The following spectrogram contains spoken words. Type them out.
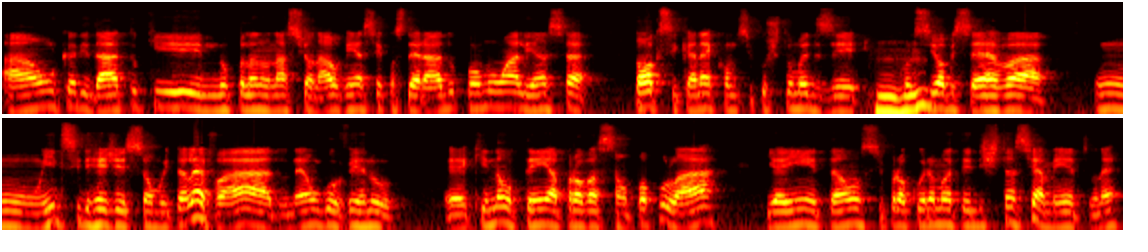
a um candidato que, no plano nacional, venha a ser considerado como uma aliança tóxica, né, como se costuma dizer, uhum. quando se observa um índice de rejeição muito elevado, né, um governo é, que não tem aprovação popular, e aí então se procura manter distanciamento né,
